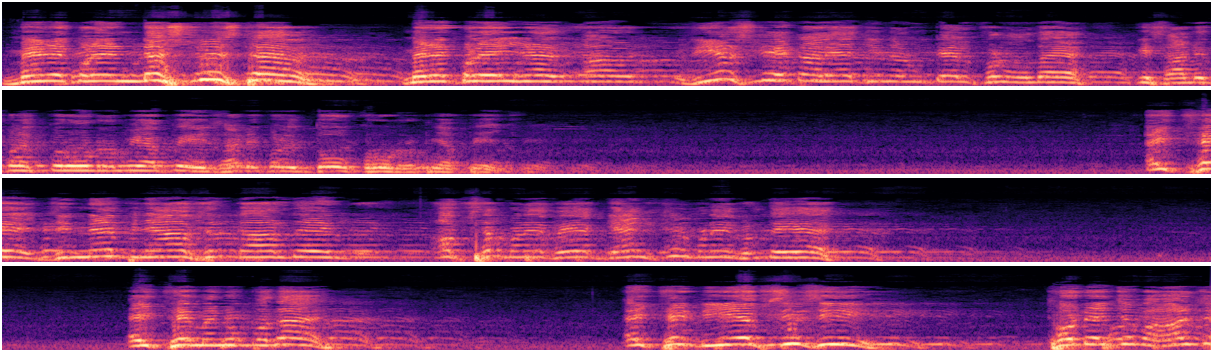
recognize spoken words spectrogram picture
ਮੇਰੇ ਕੋਲ ਇੰਡਸਟਰੀਸਟ ਹੈ ਮੇਰੇ ਕੋਲੇ ਰੀਅਲ ਸਟੇਟ ਵਾਲੇ ਆ, ਜਿਨ੍ਹਾਂ ਨੂੰ ਟੈਲੀਫੋਨ ਆਉਂਦਾ ਹੈ ਕਿ ਸਾਡੇ ਕੋਲੇ ਕਰੋੜ ਰੁਪਇਆ ਭੇਜ, ਸਾਡੇ ਕੋਲ 2 ਕਰੋੜ ਰੁਪਇਆ ਭੇਜ। ਇੱਥੇ ਜਿੰਨੇ ਪੰਜਾਬ ਸਰਕਾਰ ਦੇ ਅਫਸਰ ਬਣੇ ਹੋਏ ਗੈਂਗਸਟਰ ਬਣੇ ਫਿਰਦੇ ਆ, ਇੱਥੇ ਮੈਨੂੰ ਪਤਾ ਹੈ, ਇੱਥੇ ਡੀਐਫਸੀ ਸੀ ਤੁਹਾਡੇ ਝਵਾਲ 'ਚ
